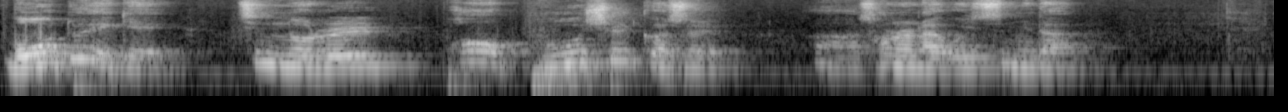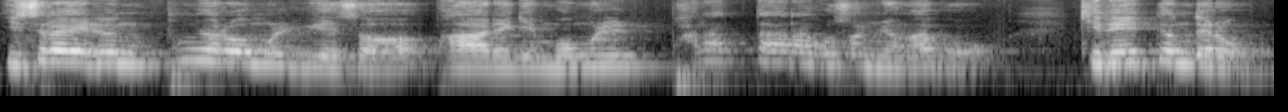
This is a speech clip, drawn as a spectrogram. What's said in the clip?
모두에게 진노를 퍼 부으실 것을 어, 선언하고 있습니다. 이스라엘은 풍요로움을 위해서 바알에게 몸을 팔았다라고 설명하고 기대했던 대로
